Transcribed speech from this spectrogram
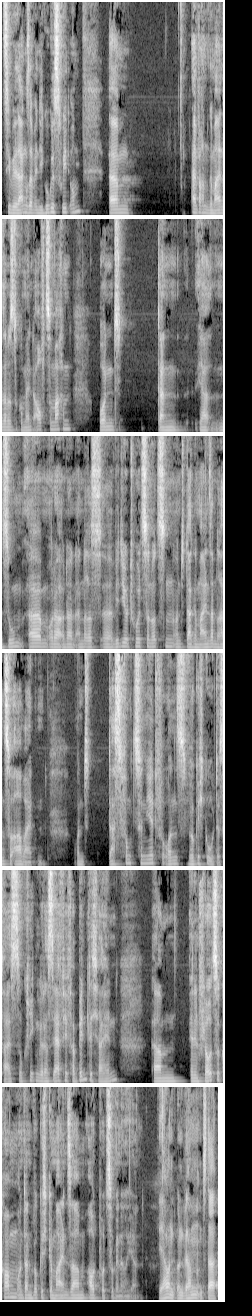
ziehen wir langsam in die Google Suite um. Ähm, einfach ein gemeinsames Dokument aufzumachen und dann ja, Zoom ähm, oder, oder ein anderes äh, Videotool zu nutzen und da gemeinsam dran zu arbeiten. Und das funktioniert für uns wirklich gut. Das heißt, so kriegen wir das sehr viel verbindlicher hin, ähm, in den Flow zu kommen und dann wirklich gemeinsam Output zu generieren. Ja, und, und wir haben uns da,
